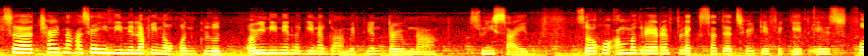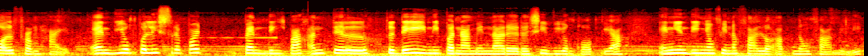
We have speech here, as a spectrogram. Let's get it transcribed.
Sa China kasi hindi nila kino-conclude or hindi nila ginagamit yung term na suicide. So kung ang magre-reflect sa death certificate is fall from height. And yung police report pending pa until today hindi pa namin nare-receive yung kopya. And yun din yung fina-follow up ng family.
